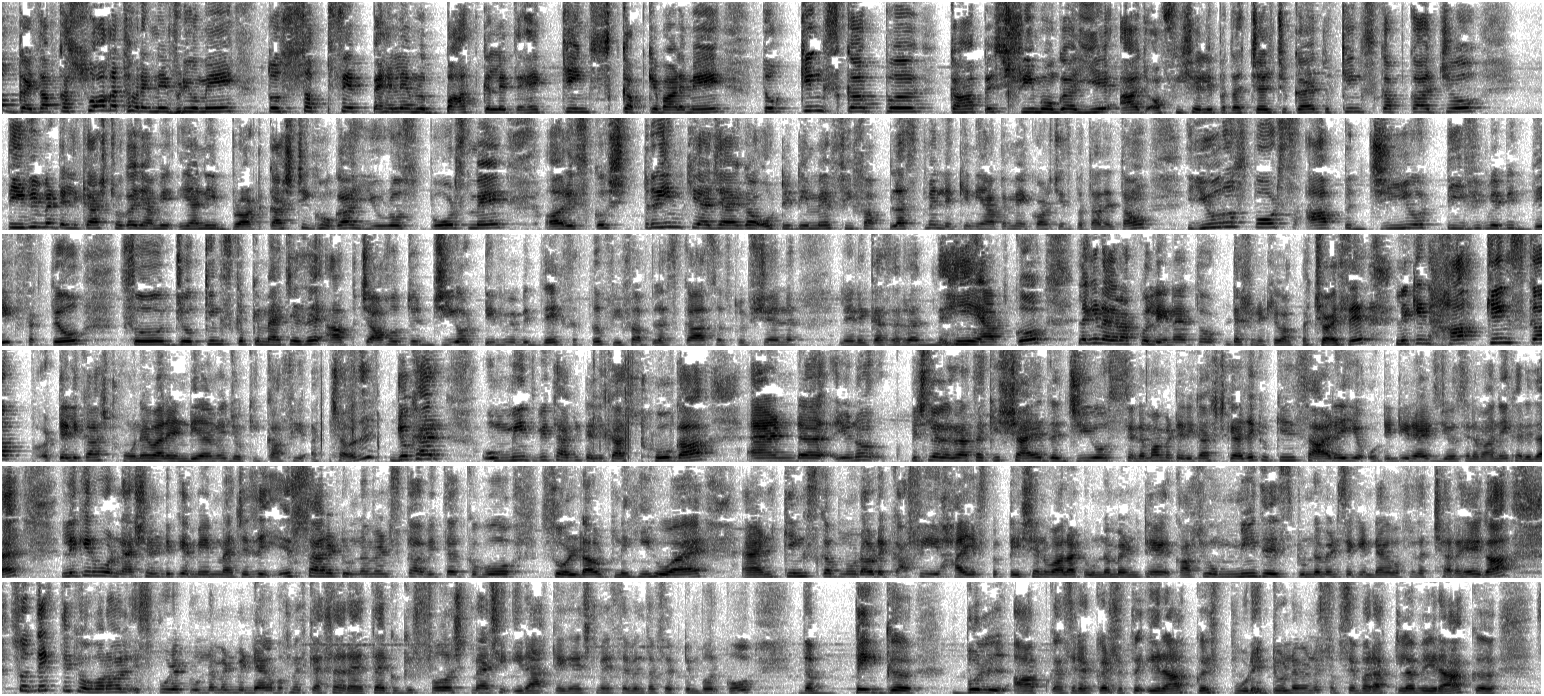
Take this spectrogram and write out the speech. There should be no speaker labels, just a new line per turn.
Hello guys आपका स्वागत है नए वीडियो में। तो सबसे पहले हम लोग बात कर लेते हैं किंग्स कप के बारे में। तो किंग्स कप कहाँ पे स्ट्रीम होगा, ये आज ऑफिशियली पता चल चुका है। तो किंग्स कप का जो टीवी में टेलीकास्ट होगा यानी ब्रॉडकास्टिंग होगा यूरो स्पोर्ट्स में, और इसको स्ट्रीम किया जाएगा ओटीटी में फीफा प्लस में, लेकिन यहाँ पे मैं एक और चीज़ बता देता हूँ। यूरो स्पोर्ट्स आप जियो टीवी में भी देख सकते हो। सो जो किंग्स कप के मैचेस है, आप चाहो तो जियो टीवी में भी देख सकते हो। फीफा प्लस का सब्सक्रिप्शन लेने का ज़रूरत नहीं है आपको। लेकिन अगर आपको लेना है तो डेफिनेटली आपका चॉइस है। लेकिन हाँ किंग्स कप टेलीकास्ट होने वाले इंडिया में, जो कि काफ़ी अच्छा जो खैर उम्मीद भी था कि टेलीकास्ट होगा। एंड यू नो पिछले लग रहा था कि शायद जियो सिनेमा में टेलीकास्ट किया जाए क्योंकि सारे ये ओटीटी राइट जियो सिनेमा नहीं खरीदा है। लेकिन वो नेशनल टीम के मेन मैचेस है। इस सारे टूर्नामेंट्स का अभी तक वो सोल्ड आउट नहीं हुआ है। And King's Cup no doubt है काफ़ी हाई एक्सपेक्टेशन वाला टूर्नामेंट है। काफ़ी उम्मीद है इस टूर्नामेंट से इंडिया का परफॉर्मेंस अच्छा रहेगा। सो so, देखते कि ओवरऑल इस पूरे टूर्नामेंट में इंडिया का परफॉर्मेंस कैसा रहता है क्योंकि फ़र्स्ट मैच ही इराक के अगेंस्ट में सेवन ऑफ़ सेप्टेम्बर को द बिग बुल आप कंसिडर कर सकते हो इराक को इस पूरे टूर्नामेंट में सबसे बड़ा क्लब इराक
